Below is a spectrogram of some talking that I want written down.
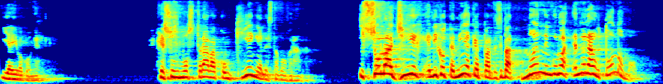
Y ahí va con él. Jesús mostraba con quién él estaba obrando. Y solo allí el Hijo tenía que participar. No en ningún lugar. Él no era autónomo.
